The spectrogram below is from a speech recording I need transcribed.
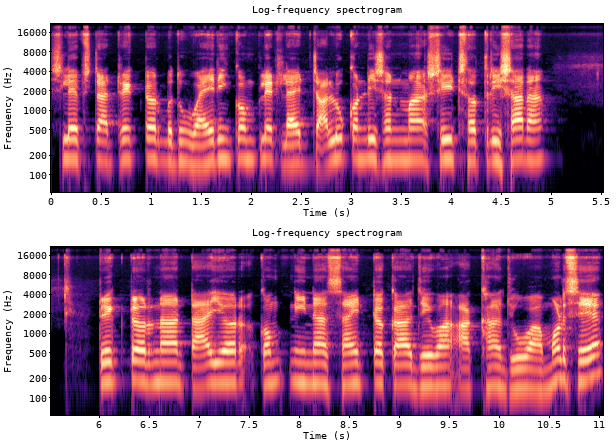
સ્લેપ સ્ટાર ટ્રેક્ટર બધું વાયરિંગ કમ્પ્લીટ લાઇટ ચાલુ કન્ડિશનમાં સીટ છત્રી સારા. ટ્રેક્ટરના ટાયર કંપનીના સાઠ ટકા જેવા આખા જોવા મળશે.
